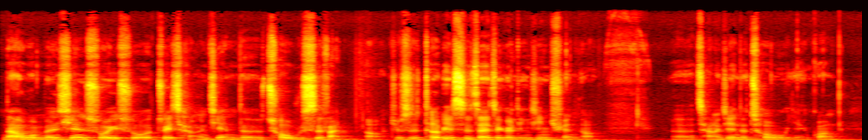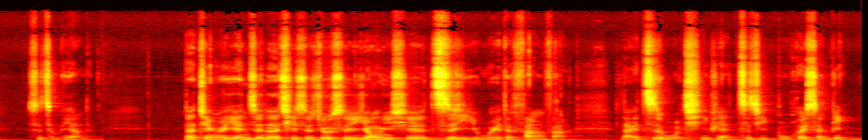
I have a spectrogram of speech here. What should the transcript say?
那我们先说一说最常见的错误示范啊，就是特别是在这个灵性圈啊，呃，常见的错误眼光是怎么样的？那简而言之呢，其实就是用一些自以为的方法来自我欺骗自己不会生病，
